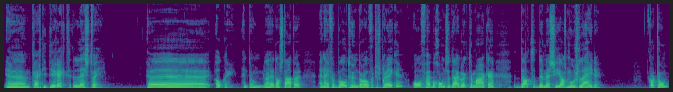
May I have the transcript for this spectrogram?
uh, krijgt hij direct les 2. Uh, Oké, en toen, dan, dan staat er, en hij verbood hun erover te spreken, of hij begon ze duidelijk te maken dat de Messias moest lijden. Kortom,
